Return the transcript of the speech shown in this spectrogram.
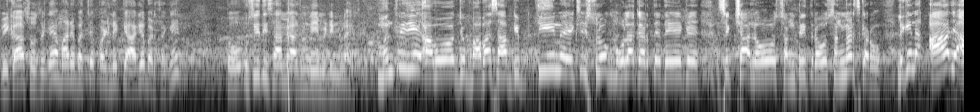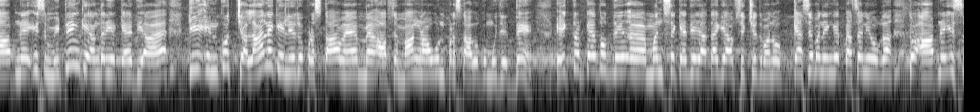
विकास हो सके, हमारे बच्चे पढ़ लिख के आगे बढ़ सकें। तो उसी दिशा में आज हमने ये मीटिंग बुलाई थी। मंत्री जी, अब जो बाबा साहब की तीन एक श्लोक बोला करते थे कि शिक्षा लो, संगठित रहो, संघर्ष करो। लेकिन आज आपने इस मीटिंग के अंदर ये कह दिया है कि इनको चलाने के लिए जो प्रस्ताव है, मैं आपसे मांग रहा हूँ, उन प्रस्तावों को मुझे दें। एक तरफ़ कह तो मंच से कह दिया जाता है कि आप शिक्षित बनो। कैसे बनेंगे? पैसा नहीं होगा। तो आपने इस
